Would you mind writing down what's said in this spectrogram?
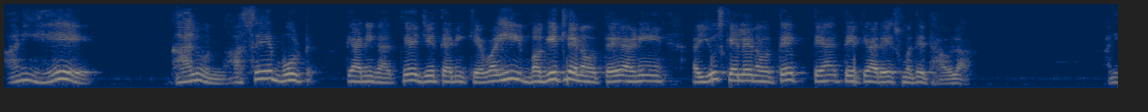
आणि हे घालून असे बूट त्यांनी घातले जे त्यांनी केव्हाही बघितले नव्हते आणि यूज केले नव्हते त्या ते त्या रेसमध्ये धावला. आणि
